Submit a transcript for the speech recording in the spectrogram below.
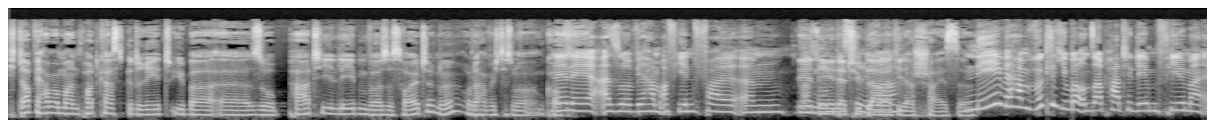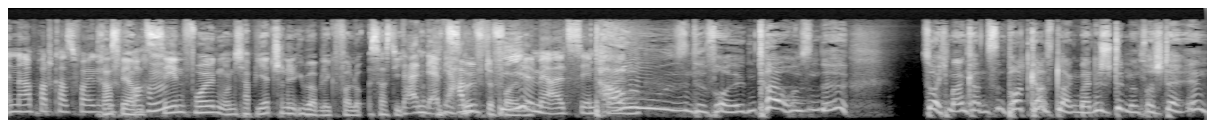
Ich glaube, wir haben auch mal einen Podcast gedreht über äh, so Partyleben versus heute, ne? Oder habe ich das nur im Kopf? Nee, nee, also wir haben auf jeden Fall. Ähm, nee, mal so nee, der Typ labert über- wieder Scheiße. Nee, wir haben wirklich über unser Partyleben viel mal in einer Podcast-Folge Krass, wir gesprochen. haben zehn Folgen und ich habe jetzt schon den Überblick verloren. Ist das die, Nein, die wir haben viel Folge? mehr als zehn Folgen. Tausende Folgen, Tausende. Soll ich mal einen ganzen Podcast lang meine Stimme verstellen?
